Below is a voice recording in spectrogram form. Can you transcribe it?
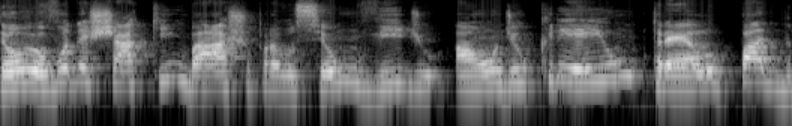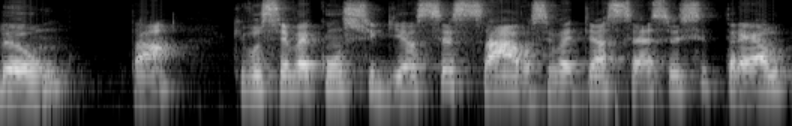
Então eu vou deixar aqui embaixo para você um vídeo onde eu criei um Trello padrão, tá? Que você vai conseguir acessar, você vai ter acesso a esse Trello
